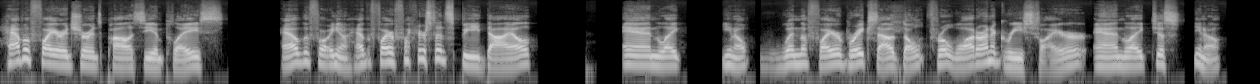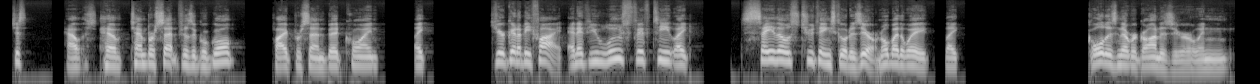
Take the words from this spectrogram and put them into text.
have a fire insurance policy in place. Have the you know, have the firefighters on speed dial and like, you know, when the fire breaks out, don't throw water on a grease fire and like just, you know, just have have 10% physical gold, 5% Bitcoin, like you're going to be fine. And if you lose 15, like say those two things go to zero. No, by the way, like gold has never gone to zero in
